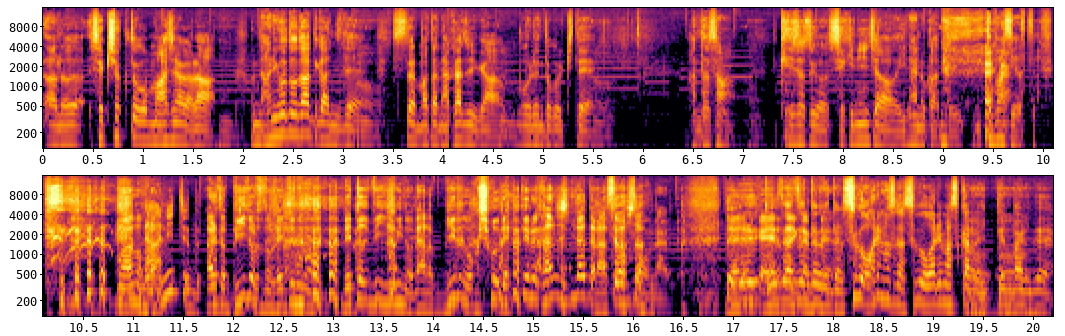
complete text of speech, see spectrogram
あの赤色灯を回しながら、何事だって感じで、そしたらまた中地が俺のところに来て「半田さん警察が責任者はいないのかって言ってますよって。もうあの何言ってんの？あれとビートルズのレッドのレッドビーのねあのビルの屋上でやってる感じになったら焦ましたもんね。で警察のとこ行ったらすぐ終わりますからすぐ終わりますから一点張りで。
